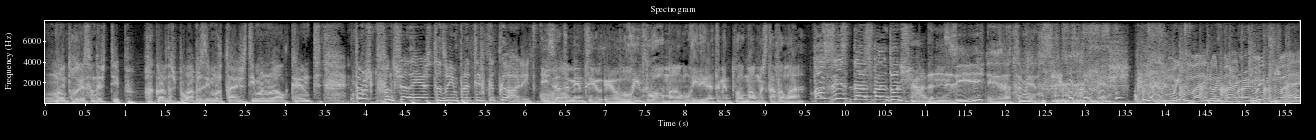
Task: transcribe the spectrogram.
uma interrogação deste tipo. Recordo as palavras imortais de Immanuel Kant. Então, mas que fantochada é esta do imperativo categórico? Exatamente, eu, eu li do alemão, li diretamente do alemão, mas estava lá. Vocês das Fantochaden, Sie? Exatamente. Muito bem, Nuno Marcos, muito bem.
